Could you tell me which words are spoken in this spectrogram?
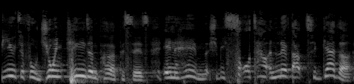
beautiful joint kingdom purposes in Him that should be sought out and lived out together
